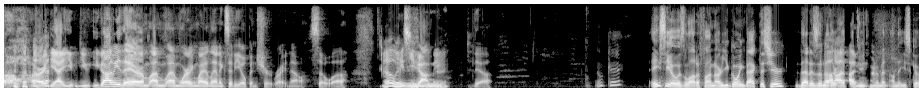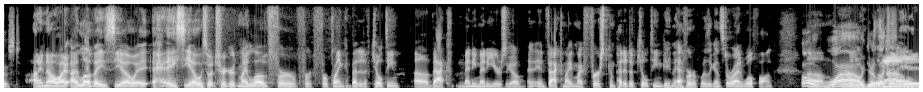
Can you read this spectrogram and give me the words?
Oh, all right, yeah, you, you, you got me there. I'm, I'm I'm wearing my Atlantic City Open shirt right now. So uh, Oh, AC. You got me. okay. yeah. Okay. ACO is a lot of fun. Are you going back this year? That is another Uh, FLG I'm- tournament on the East Coast. I know. I, I love ACO. A- ACO is what triggered my love for for, for playing competitive kill team uh, back many many years ago. And in fact, my, my first competitive kill team game ever was against Orion Wilfong. Oh, Um, wow. little- You're lucky. Wow. Yeah.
